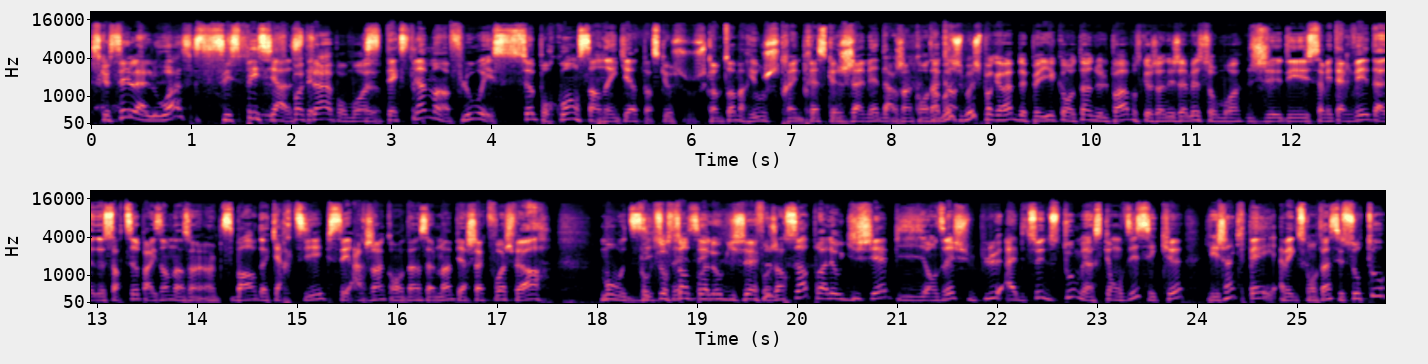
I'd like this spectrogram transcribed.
est-ce que c'est la loi? C'est spécial. C'est pas clair pour moi. C'est extrêmement flou et ça, pourquoi on s'en inquiète? Parce que, je, comme toi, Mario, je traîne presque jamais d'argent comptant. Ah, moi, je, moi, je suis pas capable de payer comptant nulle part parce que j'en ai jamais sur moi. J'ai des, ça m'est arrivé de, de, sortir, par exemple, dans un, un petit bar de quartier, puis c'est argent comptant seulement, puis à chaque fois, je fais, ah, maudit. Faut que tu ressortes pour aller au guichet. Faut que je ressorte pour aller au guichet, puis on dirait que je suis plus habitué du tout, mais ce qu'on dit, c'est que les gens qui payent avec du comptant, c'est surtout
